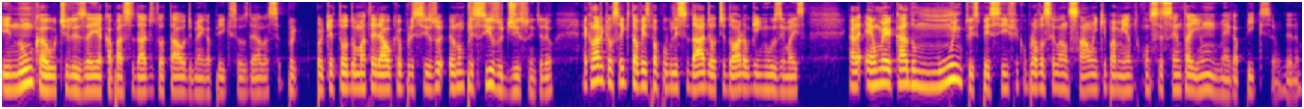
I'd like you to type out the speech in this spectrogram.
e nunca utilizei a capacidade total de megapixels dela, se- por- porque todo o material que eu preciso, eu não preciso disso, entendeu? É claro que eu sei que talvez para publicidade, outdoor, alguém use, mas Cara, é um mercado muito específico para você lançar um equipamento com 61 megapixels, entendeu?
